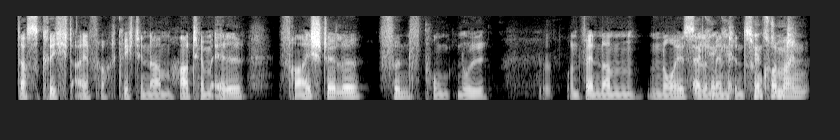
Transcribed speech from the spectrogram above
das kriegt einfach, kriegt den Namen HTML Freistelle 5.0. Und wenn dann ein neues Äh, Element ken- hinzukommt. Kennst du meinen,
